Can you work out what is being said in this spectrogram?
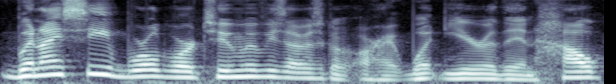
when I see World War II movies, I always go, all right, what year are they in? How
